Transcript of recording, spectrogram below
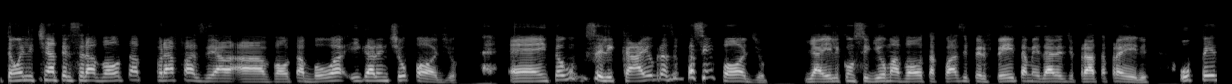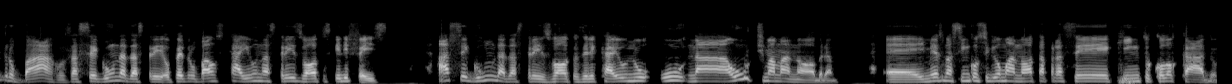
então ele tinha a terceira volta para fazer a, a, volta boa e garantir o pódio. É, então, se ele cai, o Brasil fica sem pódio. E aí ele conseguiu uma volta quase perfeita, medalha de prata para ele. O Pedro Barros, a segunda das três, o Pedro Barros caiu nas três voltas que ele fez. A segunda das três voltas ele caiu no, na última manobra. É, e mesmo assim conseguiu uma nota para ser quinto colocado.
